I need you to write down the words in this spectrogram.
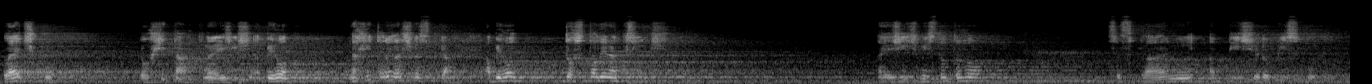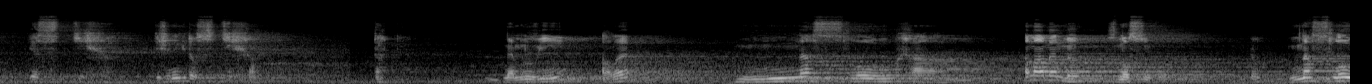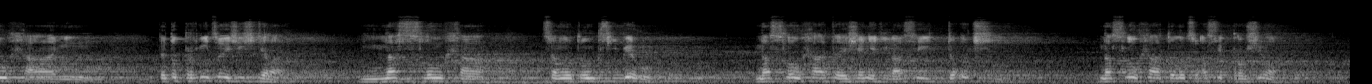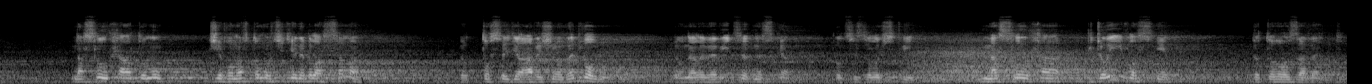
Léčku. Jo, chyták na Ježíše, aby ho nachytali na švestkách, aby ho dostali na kříž. A Ježíš místo toho se sklání a píše do písku. Je sticha. Když je někdo sticha, tak nemluví, ale naslouchá. A máme N z nosu. Naslouchání. To je to první, co Ježíš dělá. Naslouchá celou tomu příběhu. Naslouchá té ženě, dívá se jí do očí. Naslouchá tomu, co asi prožila. Naslouchá tomu, že ona v tom určitě nebyla sama. Jo, to se dělá většinou ve dvou. Jo, ne ve více dneska, to cizoložství. Naslouchá, kdo jí vlastně do toho zaved.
